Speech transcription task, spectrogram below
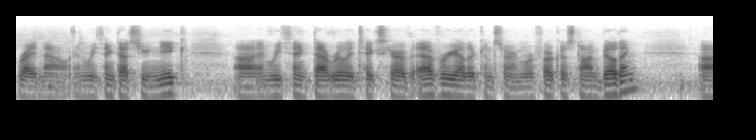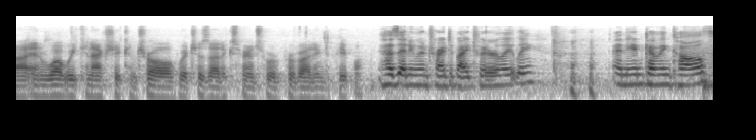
right now. And we think that's unique, uh, and we think that really takes care of every other concern. We're focused on building uh, and what we can actually control, which is that experience we're providing to people. Has anyone tried to buy Twitter lately? Any incoming calls?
